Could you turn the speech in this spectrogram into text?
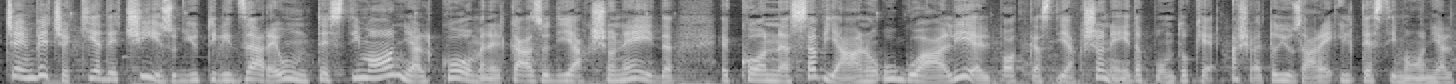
C'è invece chi ha deciso di utilizzare un testimonial come nel caso di ActionAid eh, con Saviano uguali, è il podcast di ActionAid appunto che ha scelto di usare il testimonial testimonial.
